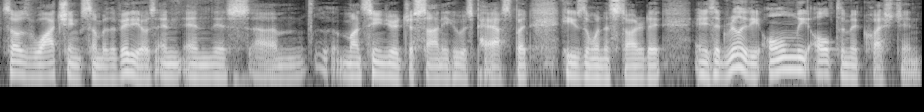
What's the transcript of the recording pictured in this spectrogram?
So I was watching some of the videos, and and this um, Monsignor Giussani, who has passed, but he's the one that started it, and he said, really, the only ultimate question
